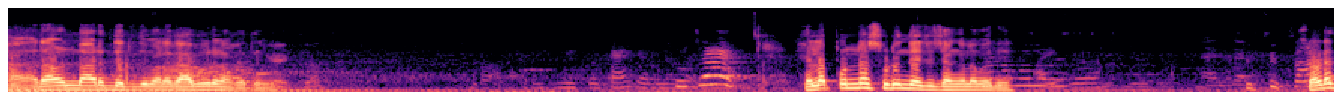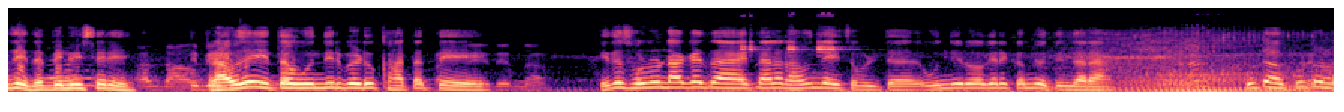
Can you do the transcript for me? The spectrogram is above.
हा राऊंड मारून देतो तुम्हाला घाबरू नका तुम्ही. ह्याला पुन्हा सोडून द्यायचं जंगलामध्ये. सोडायचं इथं बिनविषारी. राहू दे इथं उंदीर बेडू खातात ते. इथं सोडून टाकायचं आहे त्याला राहून द्यायचं उलट. उंदीर वगैरे कमी होतील जरा. कुठं कुठून?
